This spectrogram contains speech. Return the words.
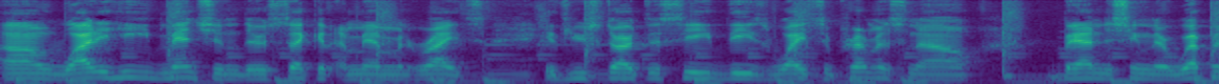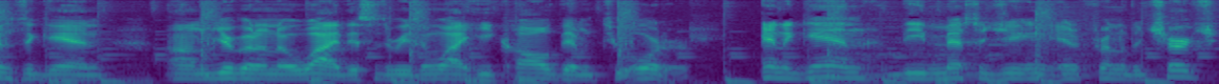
Uh, why did he mention their Second Amendment rights? If you start to see these white supremacists now brandishing their weapons again, um, you're going to know why. This is the reason why he called them to order. And again, the messaging in front of the church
